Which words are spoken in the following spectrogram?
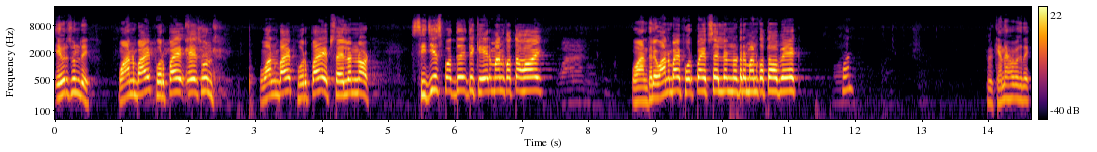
এবারে শুন রে। ওয়ান বাই ফোর পাই এ শুন। One by four pi epsilon naught CGS পদ্ধতিতে কে এর মান কত হয়? ওয়ান তাহলে one by four pi epsilon নটের মান কত হবে? ওয়ান এবার কেন হবে দেখ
